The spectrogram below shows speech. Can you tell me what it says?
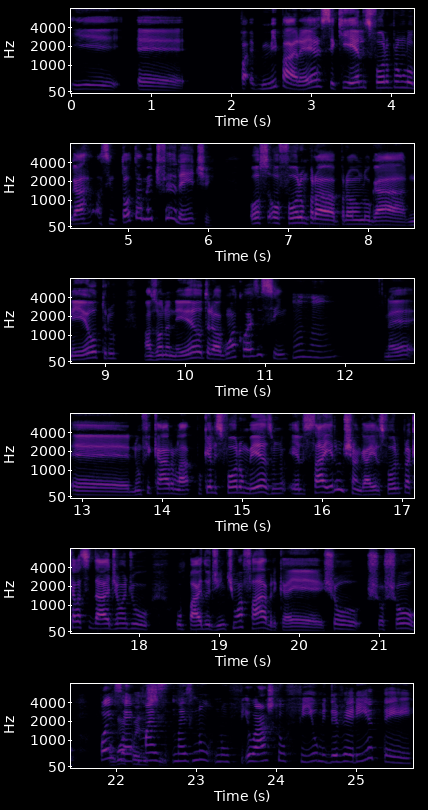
E é, me parece que eles foram para um lugar, assim, totalmente diferente. Ou, ou foram para um lugar neutro, uma zona neutra, alguma coisa assim. Uhum né? É, não ficaram lá, porque eles foram mesmo, eles saíram de Xangai, eles foram para aquela cidade onde o, o pai do Jin tinha uma fábrica, é Show Show. show pois é, mas, assim. mas no, no, eu acho que o filme deveria ter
